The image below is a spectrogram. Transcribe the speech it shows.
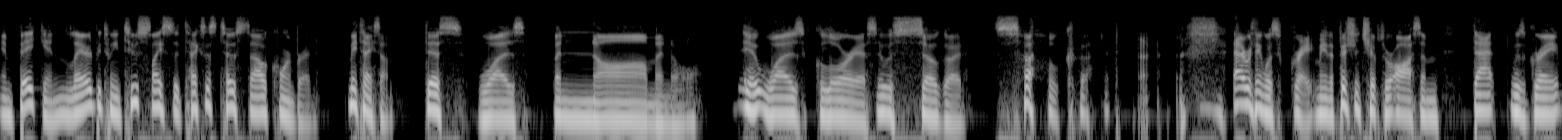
and bacon layered between two slices of Texas toast style cornbread. Let me tell you something. This was phenomenal. It was glorious. It was so good. So good. Everything was great. I mean, the fish and chips were awesome. That was great.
